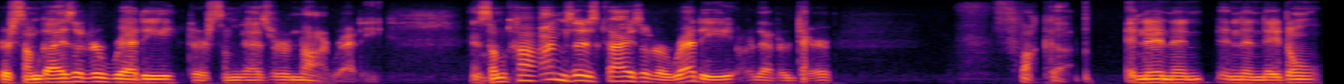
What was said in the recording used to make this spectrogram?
There's some guys that are ready. There's some guys that are not ready, and sometimes those guys that are ready or that are there fuck up, and then and, and then they don't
